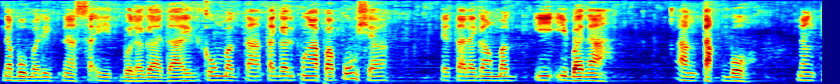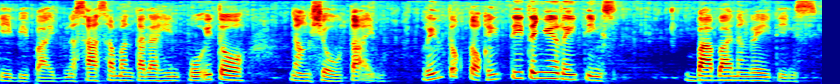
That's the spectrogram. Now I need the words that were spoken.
na bumalik na sa 8 Bulaga. Dahil kung magtatagal pa nga pa po siya eh talagang mag-iiba na ang takbo ng TV5 nasasamantalahin po ito ng showtime. Real talk talk kita nyo yung ratings. Baba ng ratings.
